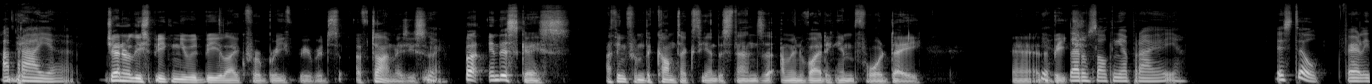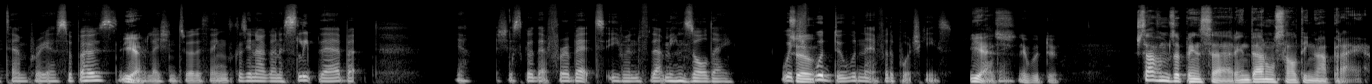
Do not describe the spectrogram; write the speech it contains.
à praia. Generally speaking, it would be like for brief periods of time, as you say. Yeah. But in this case, I think from the context, he understands that I'm inviting him for a day uh, at the Yeah, beach. Dar um saltinho à praia, yeah. It's still fairly temporary, I suppose, in Yeah. relation to other things, because you're not going to sleep there, but yeah, let's just go there for a bit, even if that means all day. Which So- would do, wouldn't it, for the Portuguese? Yes, it would do. Estávamos a pensar em dar um saltinho à praia.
